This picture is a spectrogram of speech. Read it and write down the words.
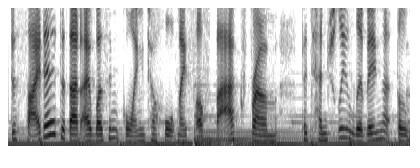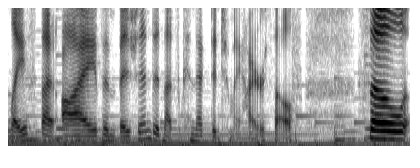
decided that I wasn't going to hold myself back from potentially living the life that I've envisioned and that's connected to my higher self. So,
